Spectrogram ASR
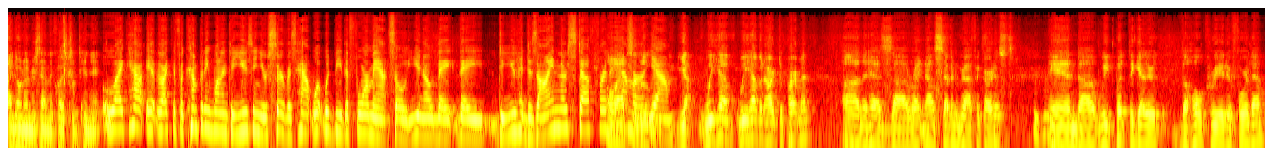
I don't understand the question. Can you? Like how, like if a company wanted to using your service, how what would be the format? So you know, they they do you design their stuff for them Oh, absolutely. or yeah? Yeah, we have, we have an art department uh, that has, uh, right now, seven graphic artists. Mm-hmm. And uh, we put together the whole creative for them.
